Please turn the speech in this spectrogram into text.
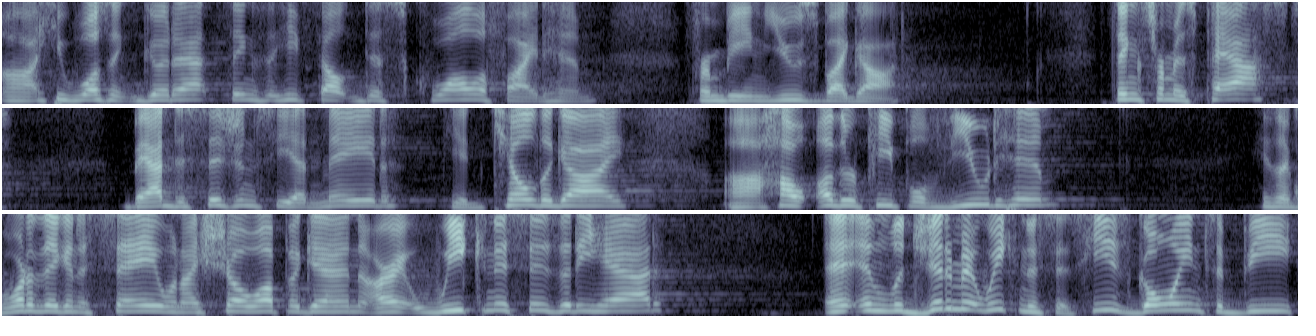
uh, he wasn't good at, things that he felt disqualified him from being used by God. Things from his past, bad decisions he had made. He had killed a guy, uh, how other people viewed him. He's like, what are they going to say when I show up again? All right, weaknesses that he had, and, and legitimate weaknesses. He's going to be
